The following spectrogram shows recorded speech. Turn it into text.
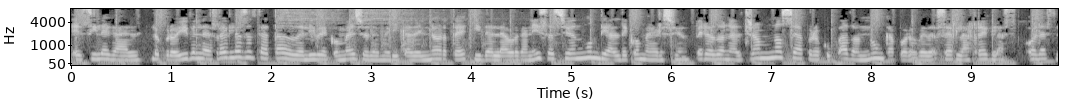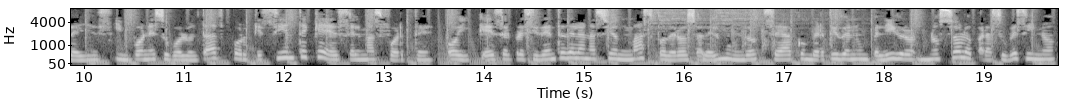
es ilegal. Lo prohíben las reglas del Tratado de Libre Comercio de América del Norte y de la Organización Mundial de Comercio. Pero Donald Trump no se ha preocupado nunca por obedecer las reglas o las leyes. Impone su voluntad porque siente que es el más fuerte. Hoy, que es el presidente de la nación más poderosa del mundo, se ha convertido en un peligro no solo para su vecino,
